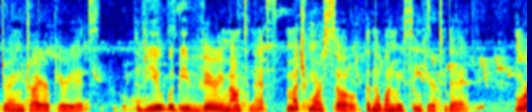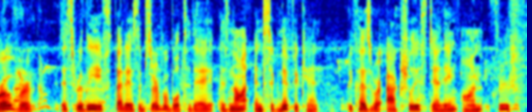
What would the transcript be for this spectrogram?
during drier periods. The view would be very mountainous, much more so than the one we see here today. Moreover, this relief that is observable today is not insignificant because we're actually standing on ruffe.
